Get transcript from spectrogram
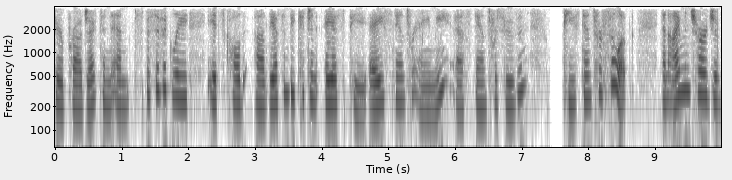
tier project, and, and specifically, it's called uh, the SMB Kitchen ASP. A stands for Amy, S stands for Susan, P stands for Philip, and I'm in charge of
